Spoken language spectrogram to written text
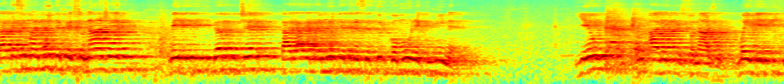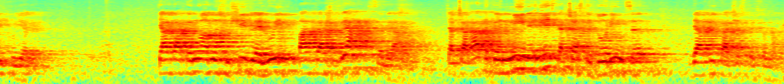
Dacă sunt mai multe personaje, ne identificăm cu cel care are mai multe trăsături comune cu mine. Eu îmi aleg personajul, mă identific cu el. Chiar dacă nu am însușirile lui, parcă aș vrea să le am. Ceea ce arată că în mine este această dorință de a fi ca acest personaj.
